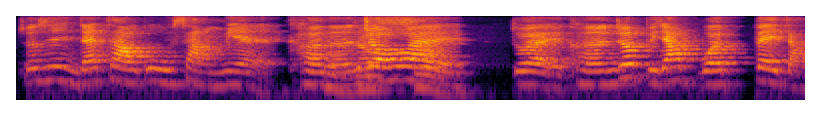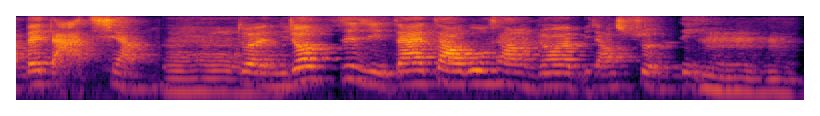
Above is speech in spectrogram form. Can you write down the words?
就是你在照顾上面可能就会对，可能就比较不会被长辈打枪。对，你就自己在照顾上，你就会比较顺利。嗯嗯嗯，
